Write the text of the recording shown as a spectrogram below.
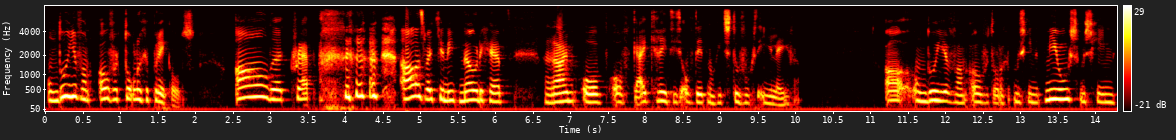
Ontdoe je van overtollige prikkels al de crap, alles wat je niet nodig hebt, ruim op of kijk kritisch of dit nog iets toevoegt in je leven. Ontdoe je van overtollig, misschien het nieuws, misschien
